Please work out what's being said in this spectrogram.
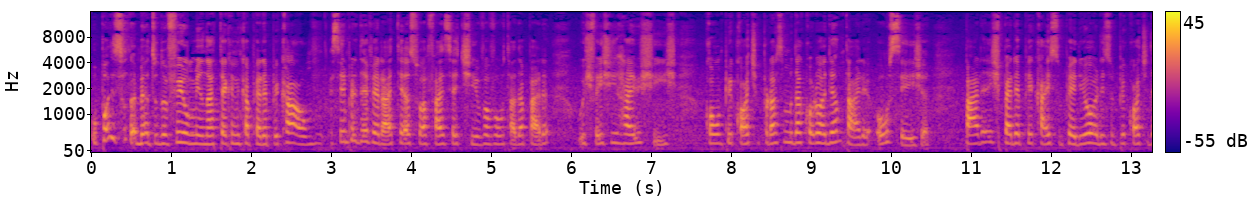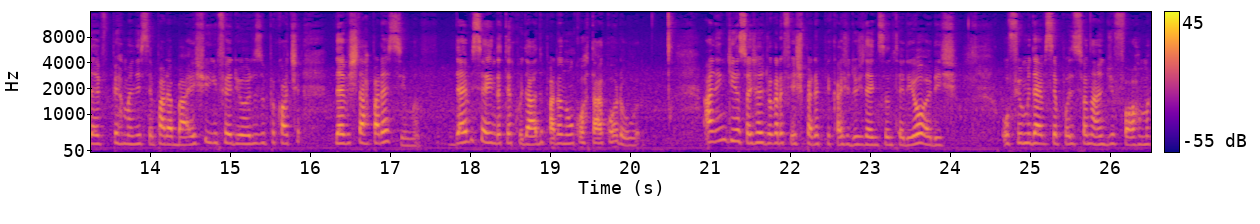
O posicionamento do filme na técnica periapical sempre deverá ter a sua face ativa voltada para os feixes raio-x, com o picote próximo da coroa dentária, ou seja, para as periapicais superiores, o picote deve permanecer para baixo e inferiores, o picote deve estar para cima. Deve-se ainda ter cuidado para não cortar a coroa. Além disso, as radiografias periapicais dos dentes anteriores, o filme deve ser posicionado de forma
